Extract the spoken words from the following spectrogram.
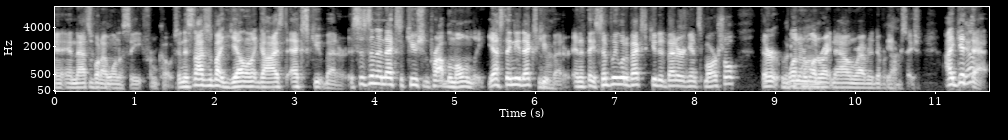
And, and that's what I Mhm. want to see from coach. And it's not just about yelling at guys to execute better. This isn't an execution problem only. Yes, they need to execute No. better. And if they simply would have executed better against Marshall, they're Would've one and one right now, and we're having a different Yeah. conversation. I get Yeah. that.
